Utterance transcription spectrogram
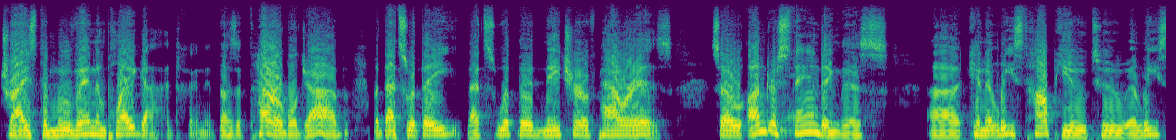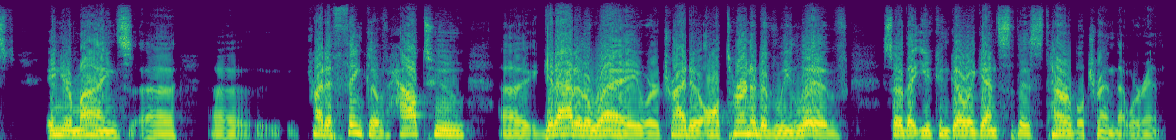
tries to move in and play God, and it does a terrible job. But that's what they. That's what the nature of power is. So understanding this can at least help you to at least in your minds uh, try to think of how to uh, get out of the way or try to alternatively live so that you can go against this terrible trend that we're in.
